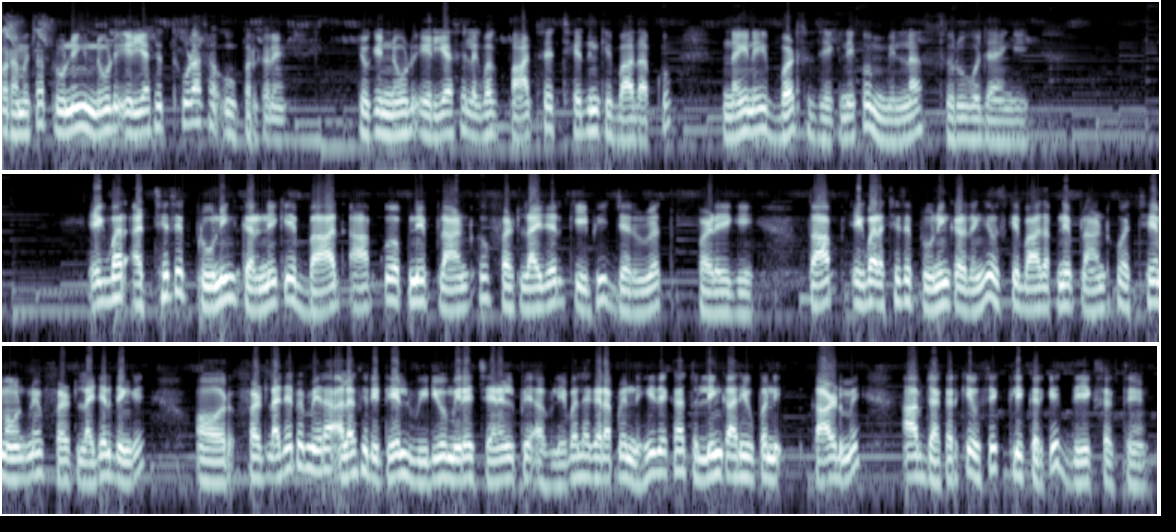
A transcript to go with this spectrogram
और हमेशा प्रूनिंग नोड एरिया से थोड़ा सा ऊपर करें। क्योंकि नोड एरिया से लगभग पाँच से छः दिन के बाद आपको नई नई बर्ड्स देखने को मिलना शुरू हो जाएँगी। एक बार अच्छे से प्रूनिंग करने के बाद आपको अपने प्लांट को फर्टिलाइज़र की भी ज़रूरत पड़ेगी। तो आप एक बार अच्छे से प्रूनिंग कर देंगे, उसके बाद अपने प्लांट को अच्छे अमाउंट में फर्टिलाइज़र देंगे। और फर्टिलाइज़र पे मेरा अलग से डिटेल वीडियो मेरे चैनल पे अवेलेबल है। अगर आपने नहीं देखा तो लिंक आ रही ऊपर कार्ड में। आप जा के उसे क्लिक करके देख सकते हैं।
